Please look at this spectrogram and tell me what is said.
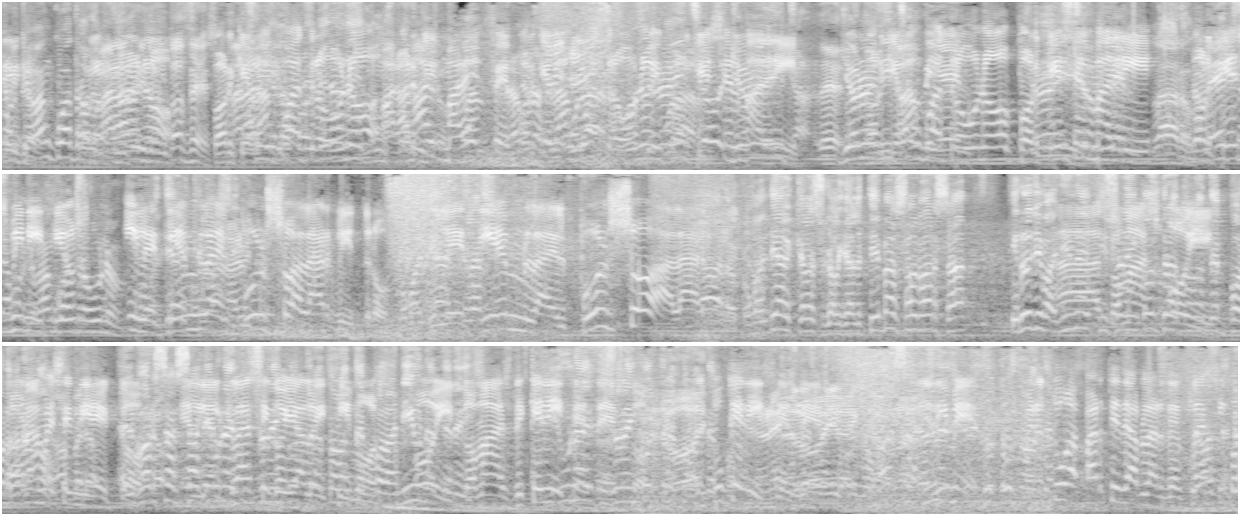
porque van 4-1. Entonces. Porque van 4-1, porque van 4-1 y porque es el Madrid. Porque es Vinicius y le tiembla el pulso al árbitro. Le tiembla el pulso al árbitro. Como el día del clásico, que le al Barça, que no lleva ni una ah, decisión en El Barça. Tomás, ¿de qué dices ¿Tú qué dices? Dime, pero tú aparte de hablar del clásico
